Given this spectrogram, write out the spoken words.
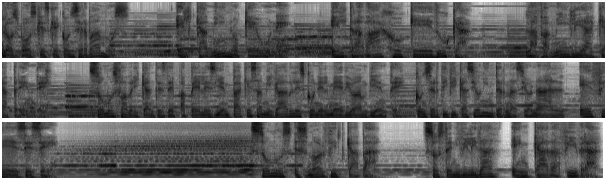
los bosques que conservamos, el camino que une, el trabajo que educa, la familia que aprende. Somos fabricantes de papeles y empaques amigables con el medio ambiente, con certificación internacional FSC. Somos SmartFit Kappa Sostenibilidad en cada fibra.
